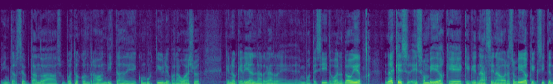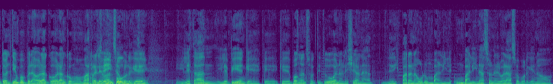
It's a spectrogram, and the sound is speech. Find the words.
interceptando a supuestos contrabandistas de combustible paraguayos que no querían largar eh, en botecito. Bueno, todo video. No es que eh, son videos que, que- que nacen ahora, son videos que existen todo el tiempo, pero ahora cobran como más relevancia porque sí. y le están y le piden que, que, que pongan su actitud. Bueno, le llegan a, le disparan a uno un, bali- un balinazo en el brazo porque no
